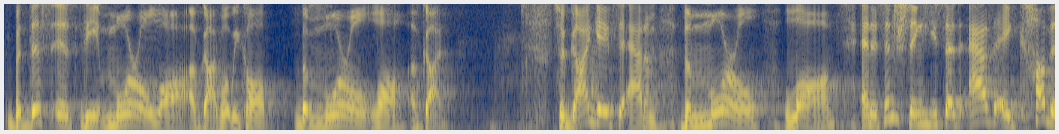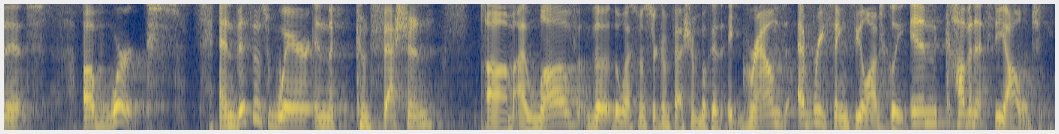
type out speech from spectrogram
but this is the moral law of God, what we call the moral law of God. So God gave to Adam the moral law, and it's interesting, he says, as a covenant of works. And this is where in the confession, um, I love the, the Westminster Confession because it grounds everything theologically in covenant theology.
